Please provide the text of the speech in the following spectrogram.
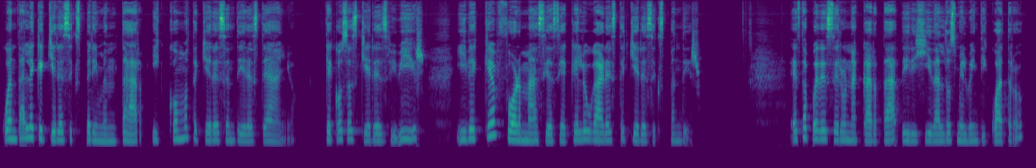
Cuéntale qué quieres experimentar y cómo te quieres sentir este año, qué cosas quieres vivir y de qué formas y hacia qué lugares te quieres expandir. Esta puede ser una carta dirigida al 2024,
